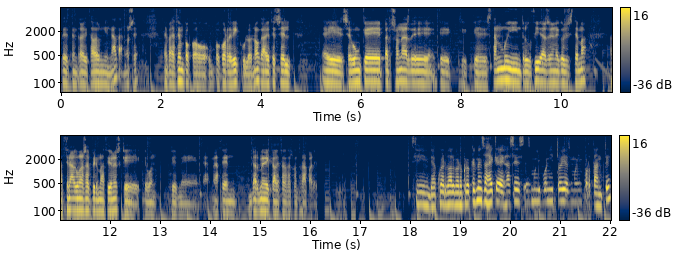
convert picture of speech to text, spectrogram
descentralizado ni nada, no sé. Me parece un poco, un poco ridículo, ¿no? Que a veces el, eh, según qué personas de, que, que, están muy introducidas en el ecosistema hacen algunas afirmaciones que, que bueno, que me, me hacen darme de cabezazos contra la pared. Sí, de acuerdo Álvaro, creo que el mensaje que dejas es, muy bonito y es muy importante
